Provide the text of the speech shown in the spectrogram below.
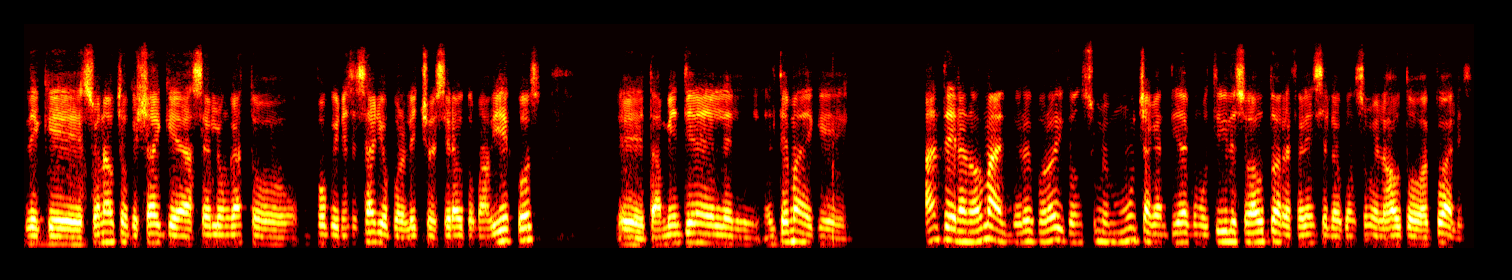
de que son autos que ya hay que hacerle un gasto un poco innecesario por el hecho de ser autos más viejos, eh, también tienen el, tema de que antes era normal, pero hoy por hoy consumen mucha cantidad de combustible esos autos a referencia a lo que consumen los autos actuales.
